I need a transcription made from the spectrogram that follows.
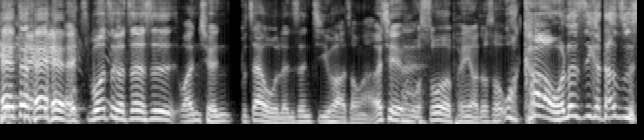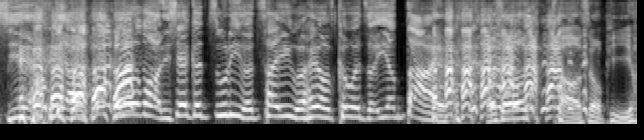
对，哎，不过这个真的是完全不在我人生计划中啊！而且我所有的朋友都说：“我靠，我认识一个党主席耶，好屌！”他说：“哇，你现在跟朱立伦、蔡英文还有柯文哲一样大哎！”我说：“靠，是有屁用！”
